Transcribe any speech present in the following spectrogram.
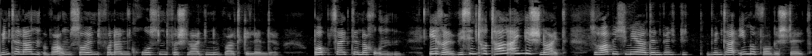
Winterland war umsäumt von einem großen, verschneiten Waldgelände. Bob zeigte nach unten. Irre, wir sind total eingeschneit. So habe ich mir den Winter immer vorgestellt.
